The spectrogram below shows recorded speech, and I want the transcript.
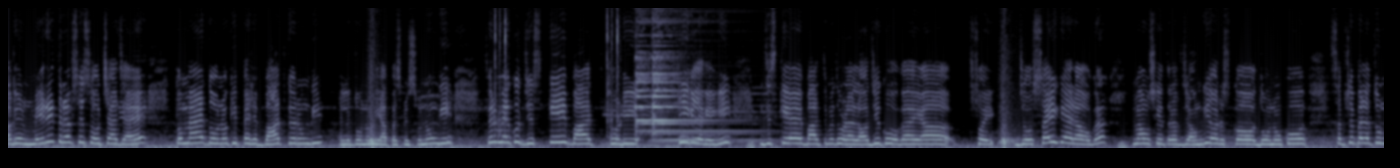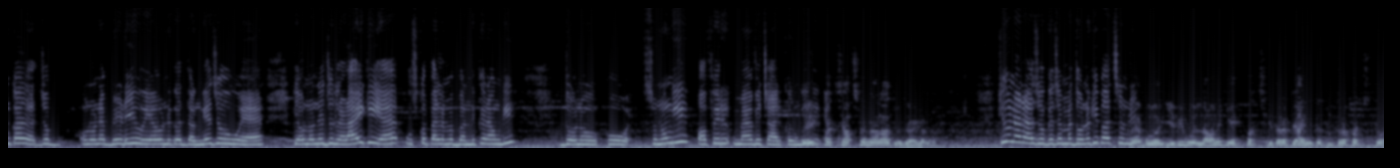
अगर मेरी तरफ़ से सोचा जाए तो मैं दोनों की पहले बात करूँगी पहले दोनों की आपस में सुनूँगी फिर मेरे को जिसकी बात थोड़ी ठीक लगेगी जिसके बात में थोड़ा लॉजिक होगा या जो सही कह रहा होगा मैं उसकी तरफ़ जाऊँगी और उसको दोनों को सबसे पहले तो उनका जो उन्होंने भिड़ी हुई है उनके दंगे जो हुए हैं या उन्होंने जो लड़ाई की है उसको पहले मैं बंद कराऊँगी। दोनों को सुनूँगी और फिर मैं विचार तो करूँगी एक पक्ष आपसे नाराज़ हो जाएगा ना? क्यों नाराज़ हो गए? जब मैं दोनों की बात सुन रही हूँ। ये भी बोल रहा हूँ ना कि एक पक्ष की तरफ़ जाएँगे तो दूसरा पक्ष तो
